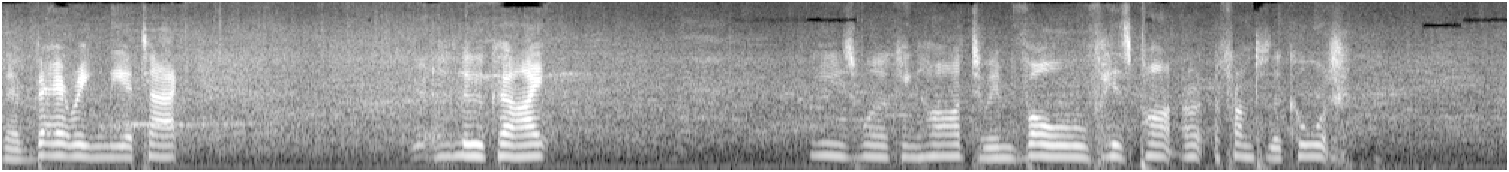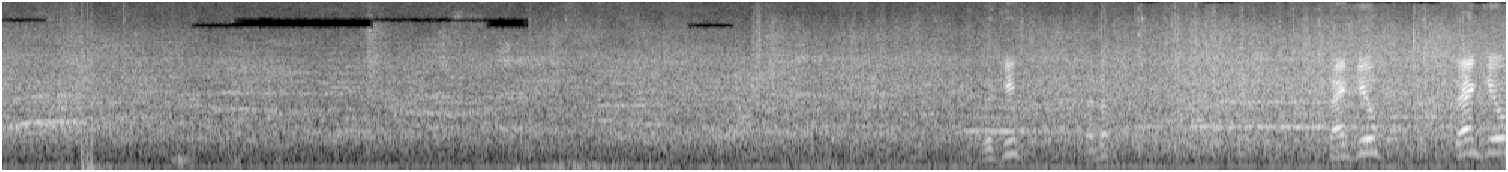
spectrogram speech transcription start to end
They're varying the attack. Uh, Lu Kai, he's working hard to involve his partner at the front of the court. Brother. Thank you. Thank you.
